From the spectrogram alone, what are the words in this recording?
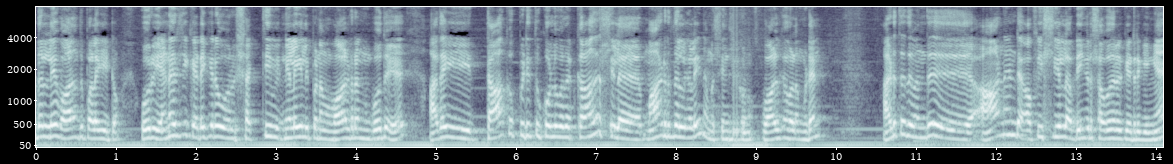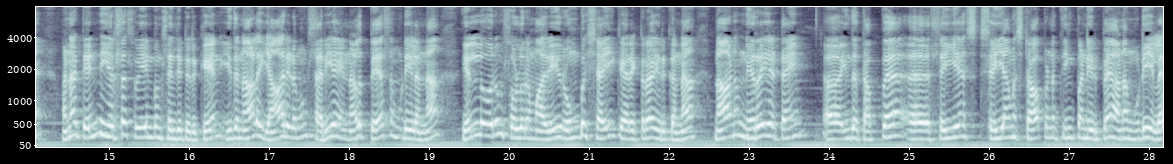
உடல்லே வாழ்ந்து பழகிட்டோம். ஒரு எனர்ஜி கிடைக்கிற ஒரு சக்தி நிலையில் இப்போ நம்ம வாழ்றங்கும் போது அதை தாக்கு பிடித்து கொள்வதற்காக சில மாறுதல்களை நம்ம செஞ்சுக்கணும். வாழ்க வளமுடன். அடுத்தது வந்து ஆனந்த் அஃபிஷியல் அப்படிங்கிற சகோதரர் கேட்டிருக்கீங்க. ஆனால் டென் இயர்ஸாக சுய இன்பம் செஞ்சுட்டு இருக்கேன் இதனால் யாரிடமும் சரியாக என்னால் பேச முடியலன்னா எல்லோரும் சொல்லுற மாதிரி ரொம்ப ஷை கேரக்டராக இருக்கேன்னா நானும் நிறைய டைம் இந்த தப்பை செய்ய செய்யாமல் ஸ்டாப் பண்ண திங்க் பண்ணியிருப்பேன். ஆனால் முடியல.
